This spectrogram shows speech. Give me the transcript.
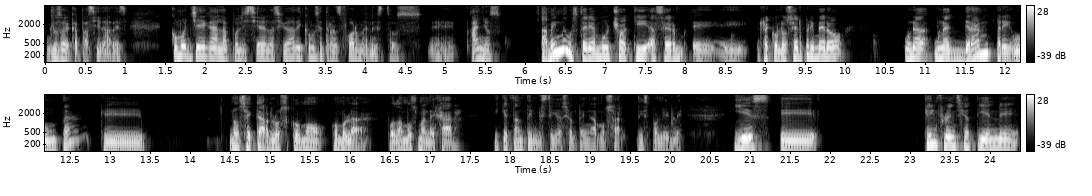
incluso de capacidades. ¿Cómo llega la policía de la ciudad y cómo se transforma en estos eh, años? A mí me gustaría mucho aquí hacer, eh, eh, reconocer primero una, una gran pregunta que no sé, Carlos, cómo, cómo la podamos manejar y qué tanta investigación tengamos disponible. Y es, eh, ¿qué influencia tiene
